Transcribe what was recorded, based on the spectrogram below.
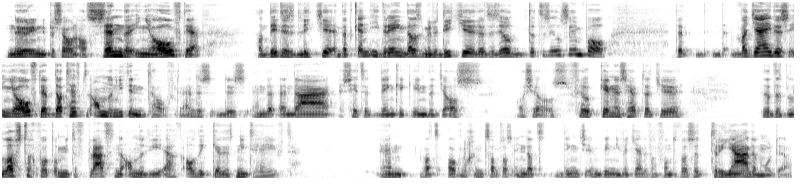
neuriende persoon, als zender in je hoofd hebt, van dit is het liedje en dat kent iedereen, dat is het melodietje, dat is heel, dat is heel simpel dat, wat jij dus in je hoofd hebt, dat heeft een ander niet in het hoofd. Hè? Dus, dus, en, en daar zit het denk ik in dat je als, als je als veel kennis hebt, dat, je, dat het lastig wordt om je te verplaatsen in de ander die eigenlijk al die kennis niet heeft. En wat ook nog interessant was in dat dingetje, ik wat jij ervan vond, was het triade-model.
